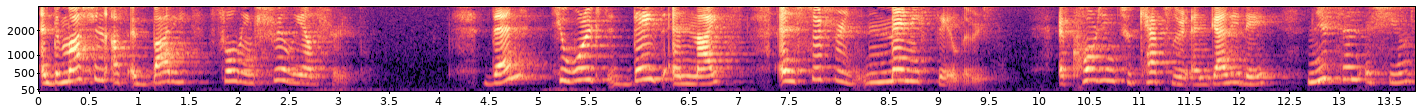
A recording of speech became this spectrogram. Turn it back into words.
and the motion of a body falling freely on earth. Then he worked days and nights and suffered many failures. According to Kepler and Galilei, Newton assumed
